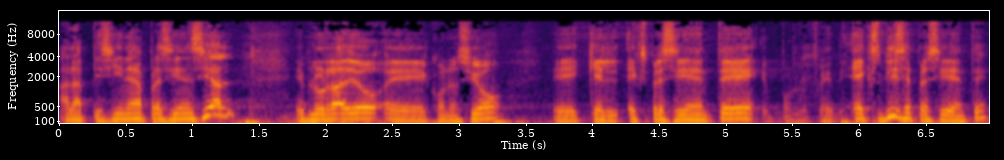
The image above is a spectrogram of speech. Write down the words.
a la piscina presidencial. Eh, Blue Radio eh, conoció eh, que el expresidente, ex vicepresidente,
